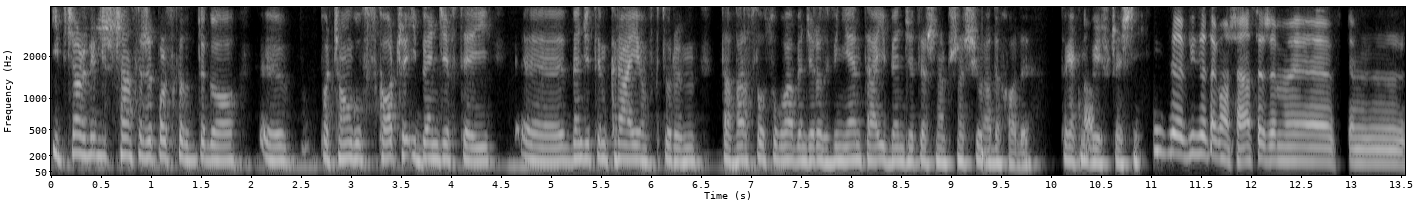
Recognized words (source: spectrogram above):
I wciąż widzisz szansę, że Polska do tego y, pociągu wskoczy i będzie w tej, y, będzie tym krajem, w którym ta warstwa usługowa będzie rozwinięta i będzie też nam przynosiła dochody, tak jak no, mówiłeś wcześniej. Widzę, widzę taką szansę, że my w tym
